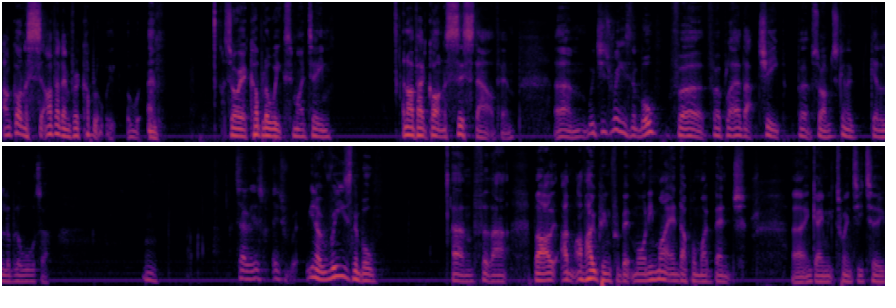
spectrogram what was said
I've got a, I've had him for a couple of weeks. sorry, a couple of weeks in my team, and I've had got an assist out of him. Um, which is reasonable for, for a player that cheap. But so I'm just going to get a little bit of water. Mm. So it's, it's you know reasonable um, for that, but I, am hoping for a bit more, and he might end up on my bench uh, in game week 22.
